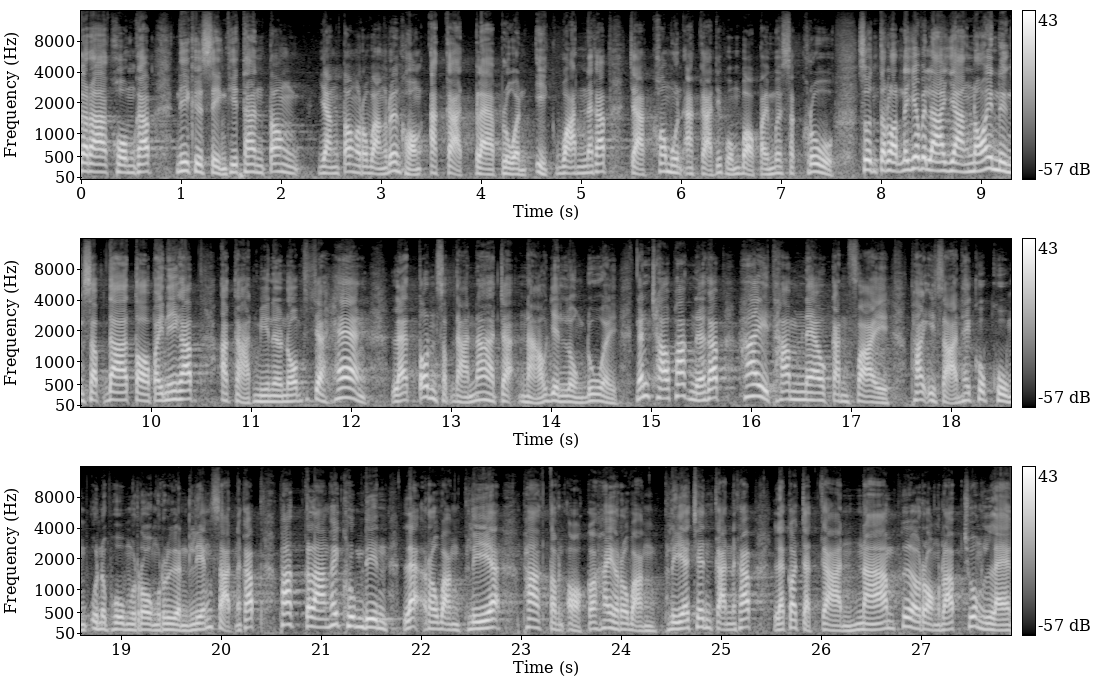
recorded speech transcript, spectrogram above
กราคมครับนี่คือสิ่งที่ท่านต้องยังต้องระวังเรื่องของอากาศแปรปรวนอีกวันนะครับจากข้อมูลอากาศที่ผมบอกไปเมื่อสักครู่ ส่วนตลอดระยะเวลาอย่างน้อย 1 สัปดาห์ต่อไปนี้ครับอากาศมีแนวโน้มที่จะแห้ง และต้นสัปดาห์หน้าจะหนาวเย็นลงด้วย งั้นชาวภาคเหนือครับให้ทำแนวกันไฟ ภาคอีสานให้ควบคุมอุณหภูมิโรงเรือนเลี้ยงสัตว์นะครับภาคกลางให้คลุมดินและระวังเพลี้ย ภาคตะวันออกก็ให้ระวังเพลี้ยเช่นกันนะครับและก็จัดการน้ำเพื่อรองรับช่วงแล้ง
